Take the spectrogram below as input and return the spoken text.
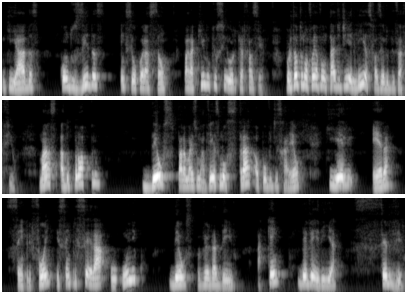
guiadas, conduzidas em seu coração para aquilo que o Senhor quer fazer. Portanto, não foi a vontade de Elias fazer o desafio, mas a do próprio Deus para mais uma vez mostrar ao povo de Israel que ele era, sempre foi e sempre será o único Deus verdadeiro, a quem deveria servir.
